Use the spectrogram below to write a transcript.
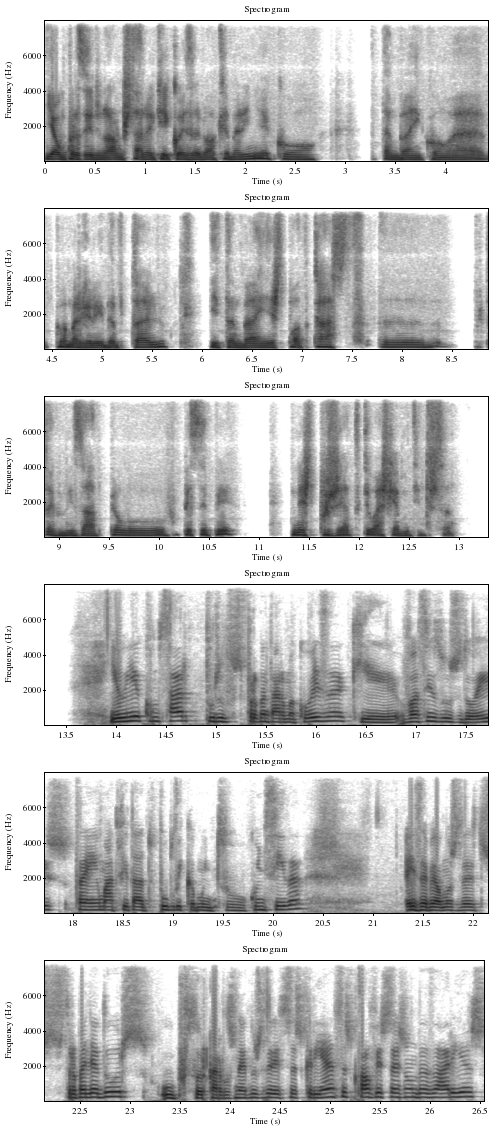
e é um prazer enorme estar aqui com a Isabel Camarinha, com, também com a, com a Margarida Botelho, e também este podcast eh, protagonizado pelo PCP, neste projeto que eu acho que é muito interessante. Eu ia começar por vos perguntar uma coisa, que é, vocês os dois têm uma atividade pública muito conhecida a Isabel nos direitos dos trabalhadores, o professor Carlos Neto nos direitos das crianças, que talvez sejam das áreas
